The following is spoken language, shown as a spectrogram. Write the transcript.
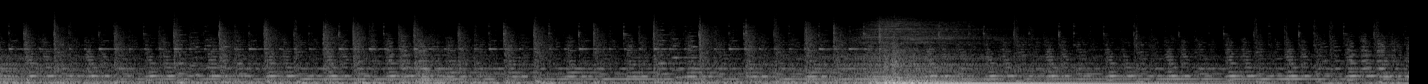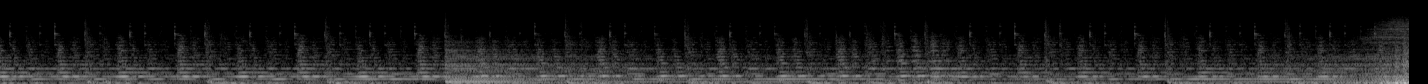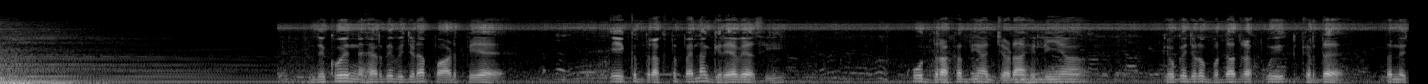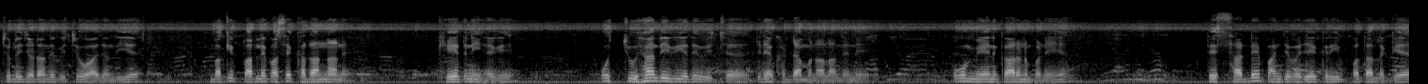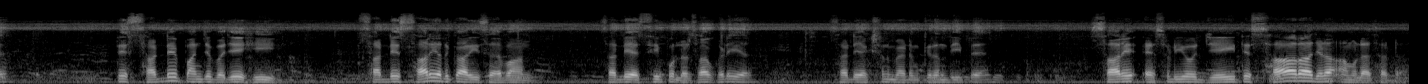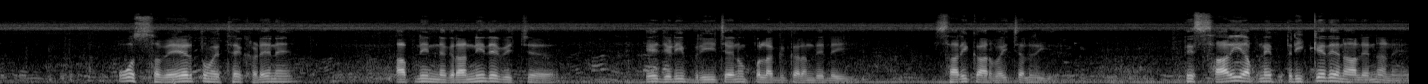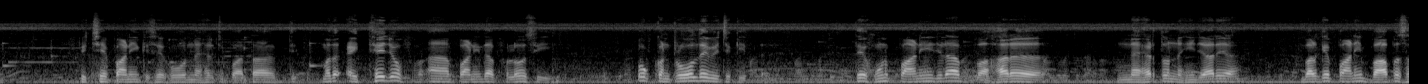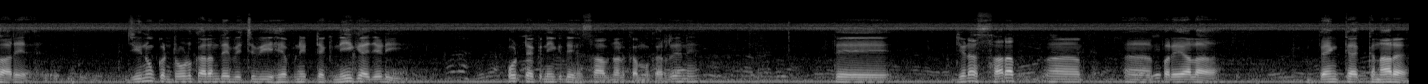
ਦੇਖੋ, ਇਹ ਨਹਿਰ ਦੇ ਵਿੱਚ ਜਿਹੜਾ ਪਾੜ ਪਿਆ ਹੈ, ਇਹ ਇੱਕ ਦਰਖਤ ਪਹਿਲਾਂ ਗਿਰਿਆ ਹੋਇਆ ਸੀ। ਉਹ ਦਰਖਤ ਦੀਆਂ ਜੜਾਂ ਹਿੱਲੀਆਂ, ਕਿਉਂਕਿ ਜਦੋਂ ਵੱਡਾ ਦਰਖਤ ਕੋਈ ਗਿਰਦਾ ਹੈ, ਤਾਂ ਨੇਚਰਲੀ ਜੜਾਂ ਦੇ ਵਿੱਚ ਉਹ ਆ ਜਾਂਦੀ ਹੈ। ਬਾਕੀ ਪਰਲੇ ਪਾਸੇ ਖਦਾਨਾਂ ਨੇ, ਖੇਤ ਨਹੀਂ ਹੈਗੇ। ਉਹ ਚੂਹਿਆਂ ਦੀ ਵੀ ਇਹਦੇ ਵਿੱਚ ਜਿਹੜੀਆਂ ਖੱਡਾਂ ਬਣਾ ਲੈਂਦੇ ਨੇ, ਉਹ ਮੇਨ ਕਾਰਨ ਬਣੇ ਆ। ਤੇ 5:30 ਵਜੇ ਕਰੀਬ ਪਤਾ ਲੱਗਿਆ, ਤੇ 5:30 ਵਜੇ ਹੀ ਸਾਡੇ ਸਾਰੇ ਅਧਿਕਾਰੀ ਸਹਿਬਾਨ, ਸਾਡੇ ਐਸਸੀ ਭੁੱਲਰ ਸਾਹਿਬ ਖੜੇ ਆ, ਸਾਡੇ ਐਕਸ਼ਨ ਮੈਡਮ ਕਿਰਨਦੀਪ ਹੈ, ਸਾਰੇ ਐਸਡੀਓ ਜੇਈ ਤੇ ਸਾਰਾ ਜਿਹੜਾ ਅਮਲਾ ਹੈ ਸਾਡਾ, ਉਹ ਸਵੇਰ ਤੋਂ ਇੱਥੇ ਖੜੇ ਨੇ। ਆਪਣੀ ਨਿਗਰਾਨੀ ਦੇ ਵਿੱਚ ਇਹ ਜਿਹੜੀ ਬ੍ਰੀਚ ਹੈ ਇਹਨੂੰ ਪਲੱਗ ਕਰਨ ਦੇ ਲਈ ਸਾਰੀ ਕਾਰਵਾਈ ਚੱਲ ਰਹੀ ਹੈ। ਤੇ ਸਾਰੀ ਆਪਣੇ ਤਰੀਕੇ ਦੇ ਨਾਲ ਇਹਨਾਂ ਨੇ ਪਿੱਛੇ ਪਾਣੀ ਕਿਸੇ ਹੋਰ ਨਹਿਰ ਚ ਪਾਤਾ। ਮਤਲਬ ਇੱਥੇ ਜੋ ਅ, ਪਾਣੀ ਦਾ ਫਲੋ ਸੀ ਉਹ ਕੰਟਰੋਲ ਦੇ ਵਿੱਚ ਕੀਤਾ। ਤੇ ਹੁਣ ਪਾਣੀ ਜਿਹੜਾ ਬਾਹਰ ਨਹਿਰ ਤੋਂ ਨਹੀਂ ਜਾ ਰਿਹਾ ਬਲਕਿ ਪਾਣੀ ਵਾਪਸ ਆ ਰਿਹਾ ਜਿਹਨੂੰ ਕੰਟਰੋਲ ਕਰਨ ਦੇ ਵਿੱਚ ਵੀ ਇਹ ਆਪਣੀ ਟੈਕਨੀਕ ਹੈ ਜਿਹੜੀ ਉਹ ਟੈਕਨੀਕ ਦੇ ਹਿਸਾਬ ਨਾਲ ਕੰਮ ਕਰ ਰਹੇ ਨੇ। ਤੇ ਜਿਹੜਾ ਸਾਰਾ ਪਰੇ ਵਾਲਾ ਬੈਂਕ ਹੈ ਕਿਨਾਰਾ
